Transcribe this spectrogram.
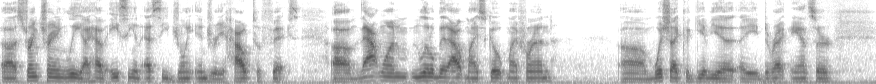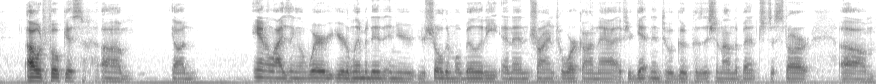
Uh, strength training Lee. I have AC and SC joint injury. How to fix? Um, that one a little bit out my scope, my friend. Um, wish I could give you a, a, direct answer. I would focus um, on analyzing where you're limited in your, your shoulder mobility and then trying to work on that. If you're getting into a good position on the bench to start, um,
